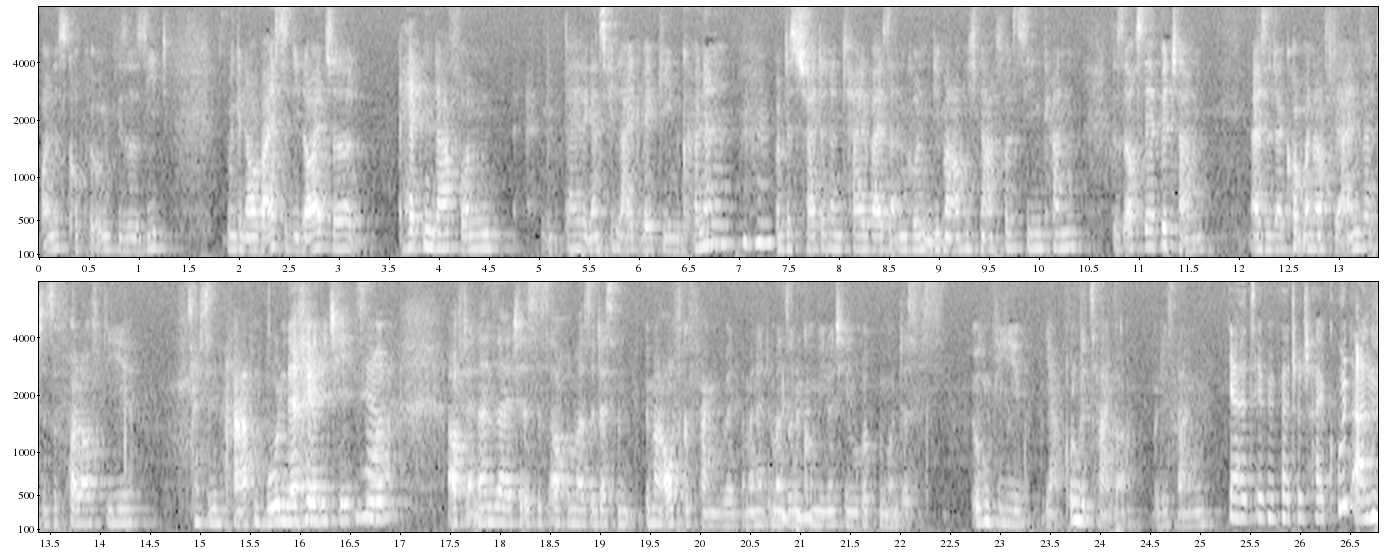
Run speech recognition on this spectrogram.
Freundesgruppe irgendwie so sieht, dass man genau weiß, die Leute hätten davon, da hätte ganz viel Leid weggehen können mhm. und es scheitert dann teilweise an Gründen, die man auch nicht nachvollziehen kann. Das ist auch sehr bitter. Also da kommt man auf der einen Seite so voll auf die den harten Boden der Realität zurück. Ja. Auf der anderen Seite ist es auch immer so, dass man immer aufgefangen wird, weil man hat immer mhm. so eine mhm. Community im Rücken und das ist irgendwie ja, unbezahlbar, würde ich sagen. Ja, hört sich auf jeden Fall total cool an.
